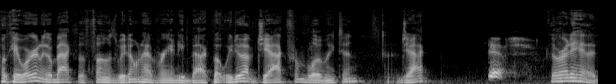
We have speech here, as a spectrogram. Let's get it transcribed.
Okay, we're going to go back to the phones. We don't have Randy back, but we do have Jack from Bloomington. Jack, Yes. go right ahead.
